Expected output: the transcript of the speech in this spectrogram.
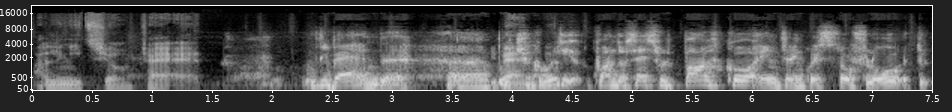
all'inizio, cioè Dipende. Uh, Dipende. Minuti, quando sei sul palco entri in questo flow, tu,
